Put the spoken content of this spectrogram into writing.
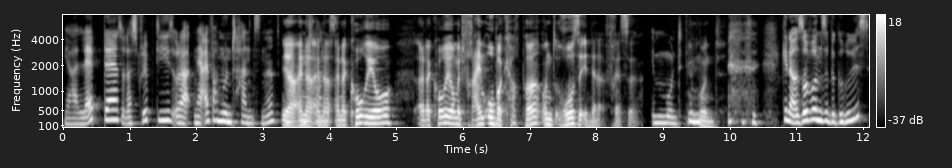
ja, Lapdance oder Striptease oder ne, einfach nur ein Tanz, ne? Ja, Ein einer, einer Choreo, einer Choreo mit freiem Oberkörper und Rose in der Fresse, im Mund. im Mund. Genau, so wurden sie begrüßt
